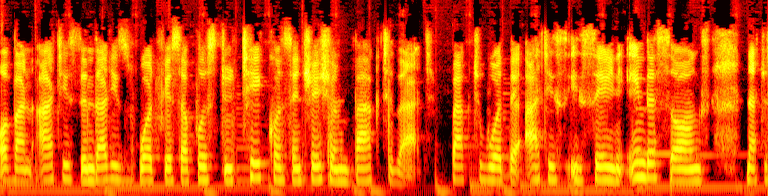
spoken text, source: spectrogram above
of an artist and that is what we're supposed to take concentration back to that back to what the artist is saying in the songs not to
